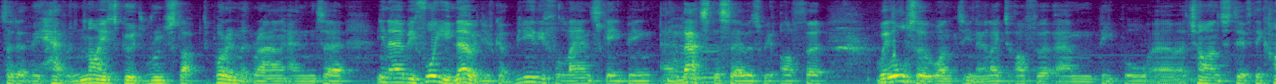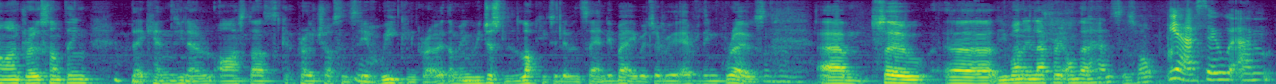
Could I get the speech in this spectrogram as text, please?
So that we have a nice good rootstock to put in the ground. And uh, you know before you know it you've got beautiful landscaping and that's the service we offer. We also want you know like to offer um, people uh, a chance to if they can't grow something they can you know ask us approach us and see if we can grow it. I mean we're just lucky to live in sandy bay which everything grows. Um, so uh, you want to elaborate on that hans as well? Yeah, so um,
